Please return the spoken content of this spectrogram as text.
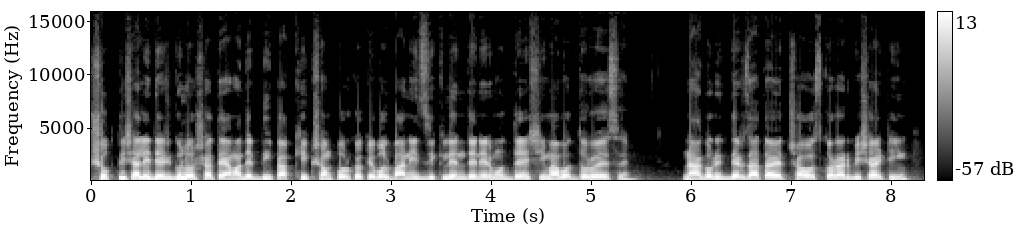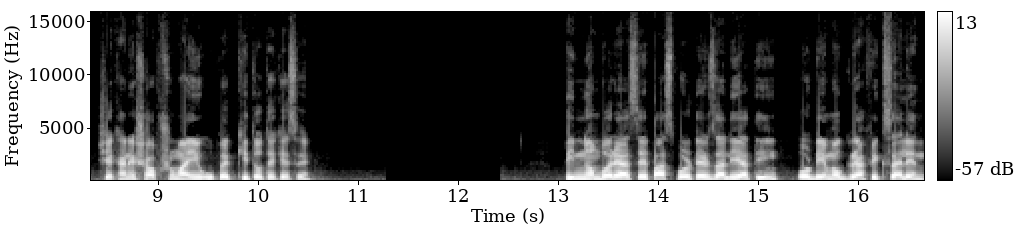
শক্তিশালী দেশগুলোর সাথে আমাদের দ্বিপাক্ষিক সম্পর্ক কেবল বাণিজ্যিক লেনদেনের মধ্যে সীমাবদ্ধ রয়েছে। নাগরিকদের যাতায়াত সহজ করার বিষয়টি সেখানে সবসময়ই উপেক্ষিত থেকেছে। তিন নম্বরে আছে পাসপোর্টের জালিয়াতি ও ডেমোগ্রাফিক চ্যালেঞ্জ।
